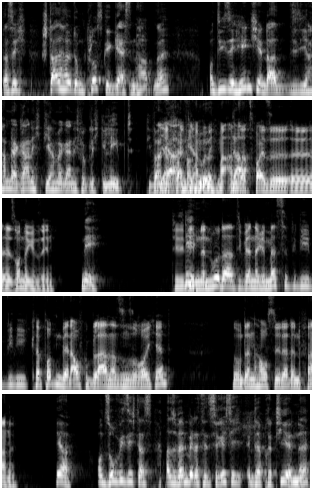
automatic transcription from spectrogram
dass ich Stallhaltung Plus gegessen habe, ne, und diese Hähnchen da, die, die haben ja gar nicht, die haben ja gar nicht wirklich gelebt. Die waren Ja, ja, vor allem, einfach die haben nur wir nicht mal ansatzweise äh, Sonne gesehen. Nee, Die leben dann nur da, die werden da gemästet, wie die, wie die kaputten werden aufgeblasen, also so räuchert. So, und dann haust du dir das in die Pfanne. ja. Und so wie sich das, also wenn wir das jetzt hier richtig interpretieren, ne,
